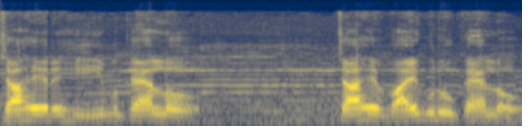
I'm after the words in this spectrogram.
ਚਾਹੇ ਰਹੀਮ ਕਹਿ ਲੋ ਚਾਹੇ ਵਾਹਿਗੁਰੂ ਕਹਿ ਲੋ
